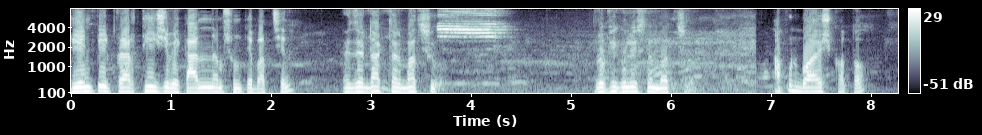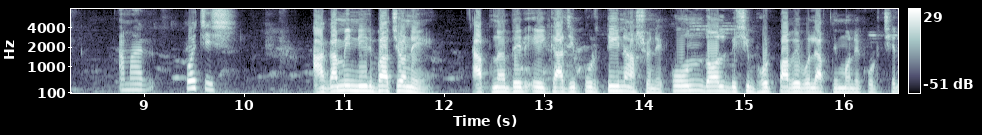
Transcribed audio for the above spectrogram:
বিএনপির প্রার্থী হিসেবে কার নাম শুনতে পাচ্ছেন? এই যে ডাক্তার বাচ্চু রফিকুল ইসলাম বাচ্চু। আপুর বয়স কত? আমার পঁচিশ। আগামী নির্বাচনে আপনাদের এই গাজীপুর তিন আসনে কোন দল বেশি ভোট পাবে বলে আপনি মনে করছেন?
